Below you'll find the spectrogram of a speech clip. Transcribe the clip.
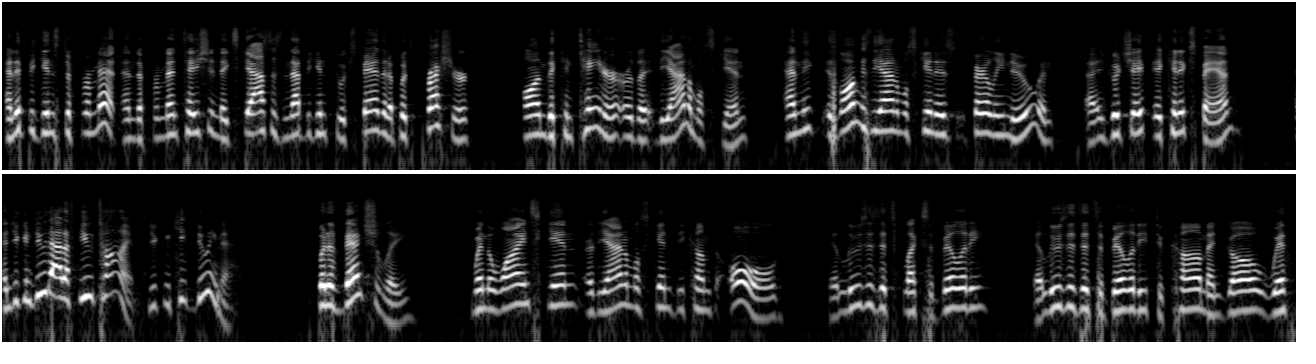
and it begins to ferment. And the fermentation makes gases, and that begins to expand, and it puts pressure on the container or the, the animal skin. And the, as long as the animal skin is fairly new and Uh, in good shape, it can expand. And you can do that a few times. You can keep doing that. But eventually, when the wine skin or the animal skin becomes old, it loses its flexibility. It loses its ability to come and go with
